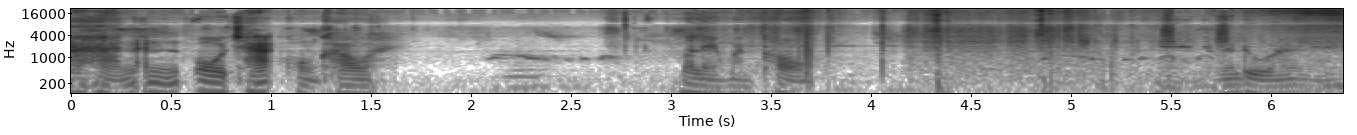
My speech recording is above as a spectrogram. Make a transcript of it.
อาหารอันโอชะของเขาอะแมลงวันทองเนี่ยเดี๋ยวมาดูนะเนี่ย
